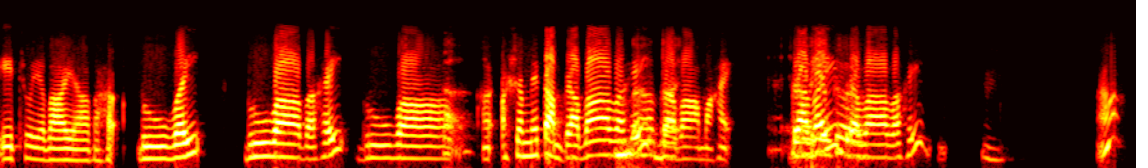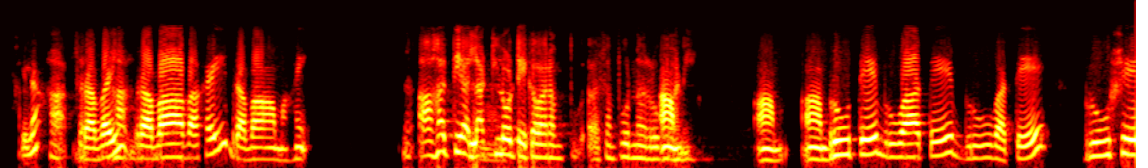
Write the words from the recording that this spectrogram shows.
एचोयवायावः। ब्रूवै ब्रूवावहै ब्रूवा क्षम्यतां ब्रवावहै ब्रवामहै। ब्रवै ब्रवावहै किल? ब्रवै ब्रवावहै ब्रवामहै। आहत्य लट् लोट् एकवारं सम्पूर्णरूपाणि। आम्। ब्रूते ब्रुवाते ब्रूवते ब्रूषे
